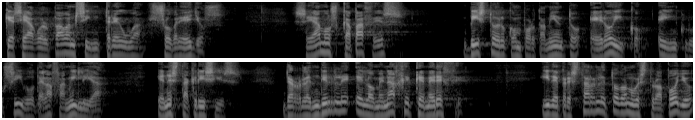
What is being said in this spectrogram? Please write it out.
que se agolpaban sin tregua sobre ellos. Seamos capaces, visto el comportamiento heroico e inclusivo de la familia en esta crisis, de rendirle el homenaje que merece y de prestarle todo nuestro apoyo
